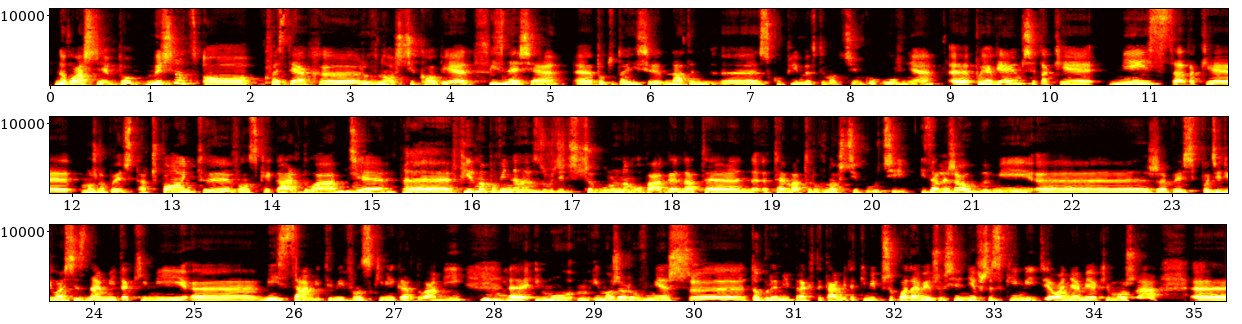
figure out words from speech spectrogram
No właśnie, bo myśląc o kwestiach e, równości kobiet w biznesie, e, bo tutaj się na tym e, skupimy w tym odcinku głównie, pojawiają się takie miejsca, takie można powiedzieć touchpointy, wąskie gardła, mm -hmm. gdzie firma powinna zwrócić szczególną uwagę na ten temat równości płci. I zależałoby mi, żebyś podzieliła się z nami takimi miejscami, tymi wąskimi gardłami mhm. i, mu, i może również dobrymi praktykami, takimi przykładami, oczywiście nie wszystkimi działaniami, jakie można,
